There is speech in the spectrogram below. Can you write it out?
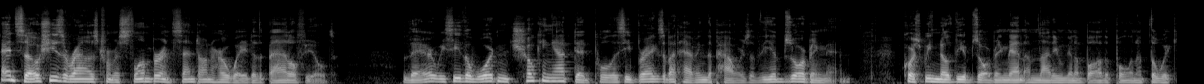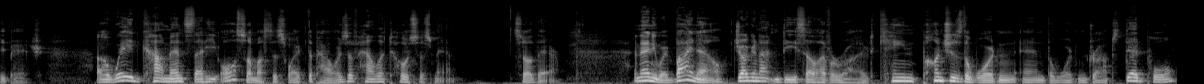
And so she's aroused from her slumber and sent on her way to the battlefield. There, we see the Warden choking out Deadpool as he brags about having the powers of the Absorbing Man. Of course, we know the Absorbing Man, I'm not even going to bother pulling up the wiki page. Uh, Wade comments that he also must have swiped the powers of Halitosis Man. So there. And anyway, by now, Juggernaut and D-Cell have arrived. Cain punches the Warden, and the Warden drops Deadpool.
